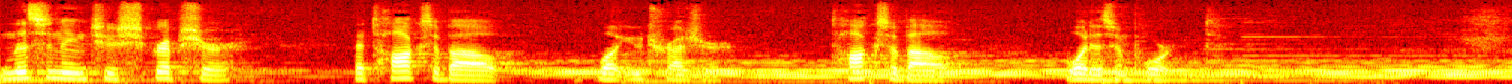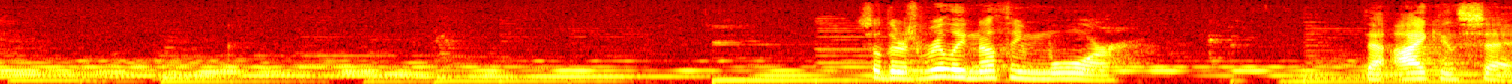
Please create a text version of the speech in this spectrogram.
listening to scripture that talks about what you treasure, talks about what is important. So there's really nothing more that I can say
